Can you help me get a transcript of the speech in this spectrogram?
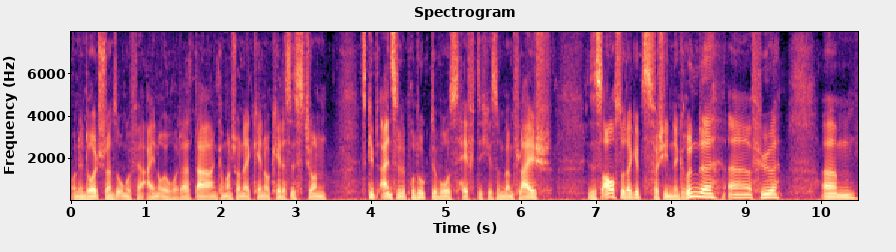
Und in Deutschland so ungefähr ein Euro. Da, daran kann man schon erkennen, okay, das ist schon, es gibt einzelne Produkte, wo es heftig ist. Und beim Fleisch ist es auch so, da gibt es verschiedene Gründe äh, für, ähm,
